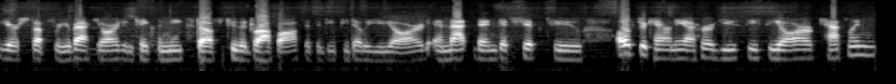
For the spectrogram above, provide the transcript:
your stuff for your backyard and take the meat stuff to the drop off at the DPW yard, and that then gets shipped to Ulster County. I heard UCCR. Kathleen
